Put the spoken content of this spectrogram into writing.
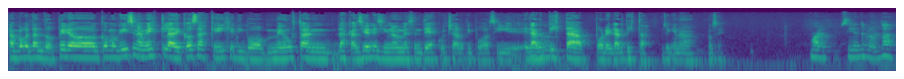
tampoco tanto. Pero como que hice una mezcla de cosas que dije, tipo, me gustan las canciones y no me senté a escuchar, tipo, así, el artista por el artista. Así que nada, no sé. Bueno, siguiente pregunta.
